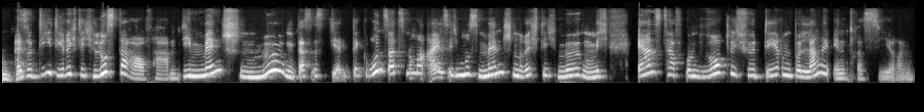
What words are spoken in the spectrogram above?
Mhm. Also die, die richtig Lust darauf haben, die Menschen mögen, das ist der, der Grundsatz Nummer eins. Ich muss Menschen richtig mögen, mich ernsthaft und wirklich für deren Belange interessieren.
